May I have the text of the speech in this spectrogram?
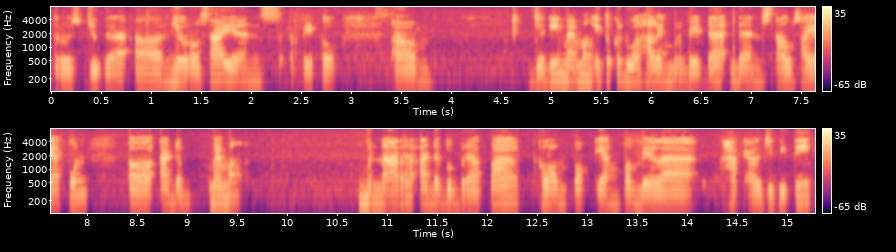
terus juga uh, neuroscience seperti itu. Um, jadi memang itu kedua hal yang berbeda dan setahu saya pun uh, ada memang benar ada beberapa kelompok yang pembela hak LGBT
